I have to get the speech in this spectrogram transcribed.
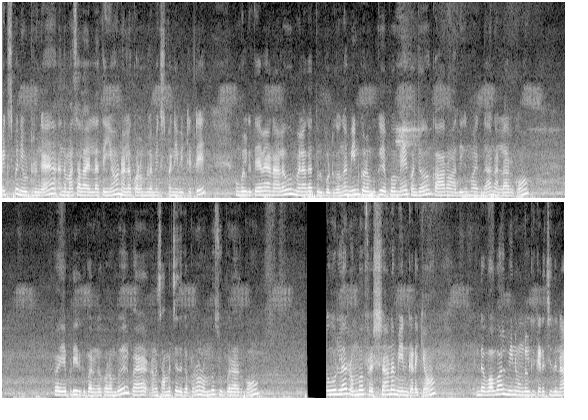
மிக்ஸ் பண்ணி விட்ருங்க அந்த மசாலா எல்லாத்தையும் நல்லா குழம்புல மிக்ஸ் பண்ணி விட்டுட்டு உங்களுக்கு தேவையான அளவு மிளகாத்தூள் போட்டுக்கோங்க. மீன் குழம்புக்கு எப்போவுமே கொஞ்சம் காரம் அதிகமாக இருந்தால் நல்லாயிருக்கும். இப்போ எப்படி இருக்குது பாருங்கள் குழம்பு. இப்போ நம்ம சமைச்சதுக்கப்புறம் ரொம்ப சூப்பராக இருக்கும். இந்த ஊரில் ரொம்ப ஃப்ரெஷ்ஷான மீன் கிடைக்கும். இந்த வவ்வால் மீன் உங்களுக்கு கிடைச்சிதுன்னா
